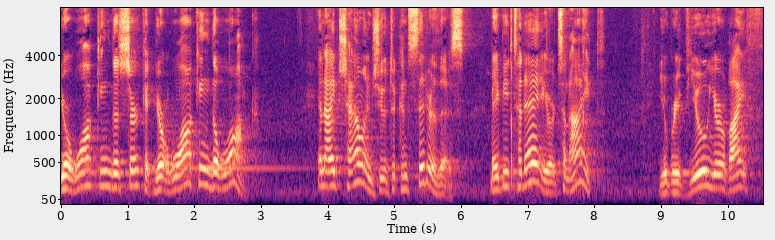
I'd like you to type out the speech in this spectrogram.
You're walking the circuit, you're walking the walk. And I challenge you to consider this, maybe today or tonight. You review your life.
